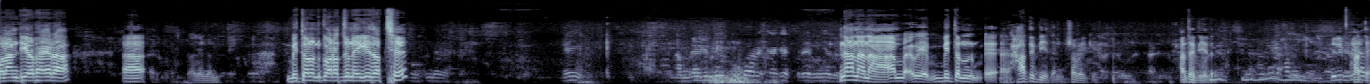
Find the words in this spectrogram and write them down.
ভলান্টিয়ার ভাইয়েরা বিতরণ করার জন্য এগিয়ে যাচ্ছে। না না না বিতরণ হাতে দিয়ে দেন সবাইকে। হাতে দিয়ে দেন। হাতে।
